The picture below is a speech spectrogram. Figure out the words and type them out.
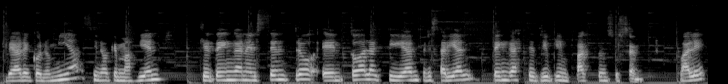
crear economía, sino que más bien que tenga en el centro, en toda la actividad empresarial, tenga este triple impacto en su centro, ¿vale?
